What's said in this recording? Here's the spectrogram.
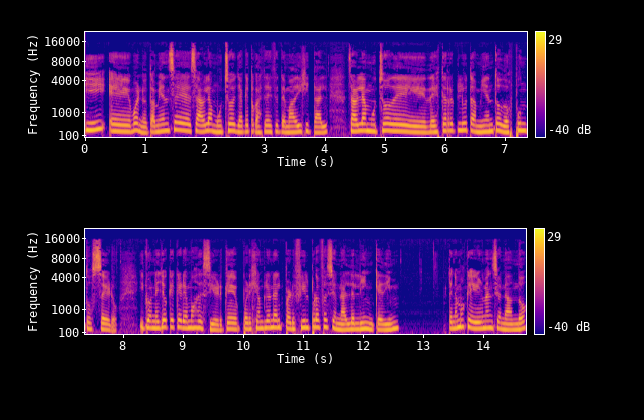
Y eh, bueno, también se, se habla mucho, ya que tocaste este tema digital, se habla mucho de, de este reclutamiento 2.0. Y con ello, ¿qué queremos decir? Que, por ejemplo, en el perfil profesional de LinkedIn, tenemos que ir mencionando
